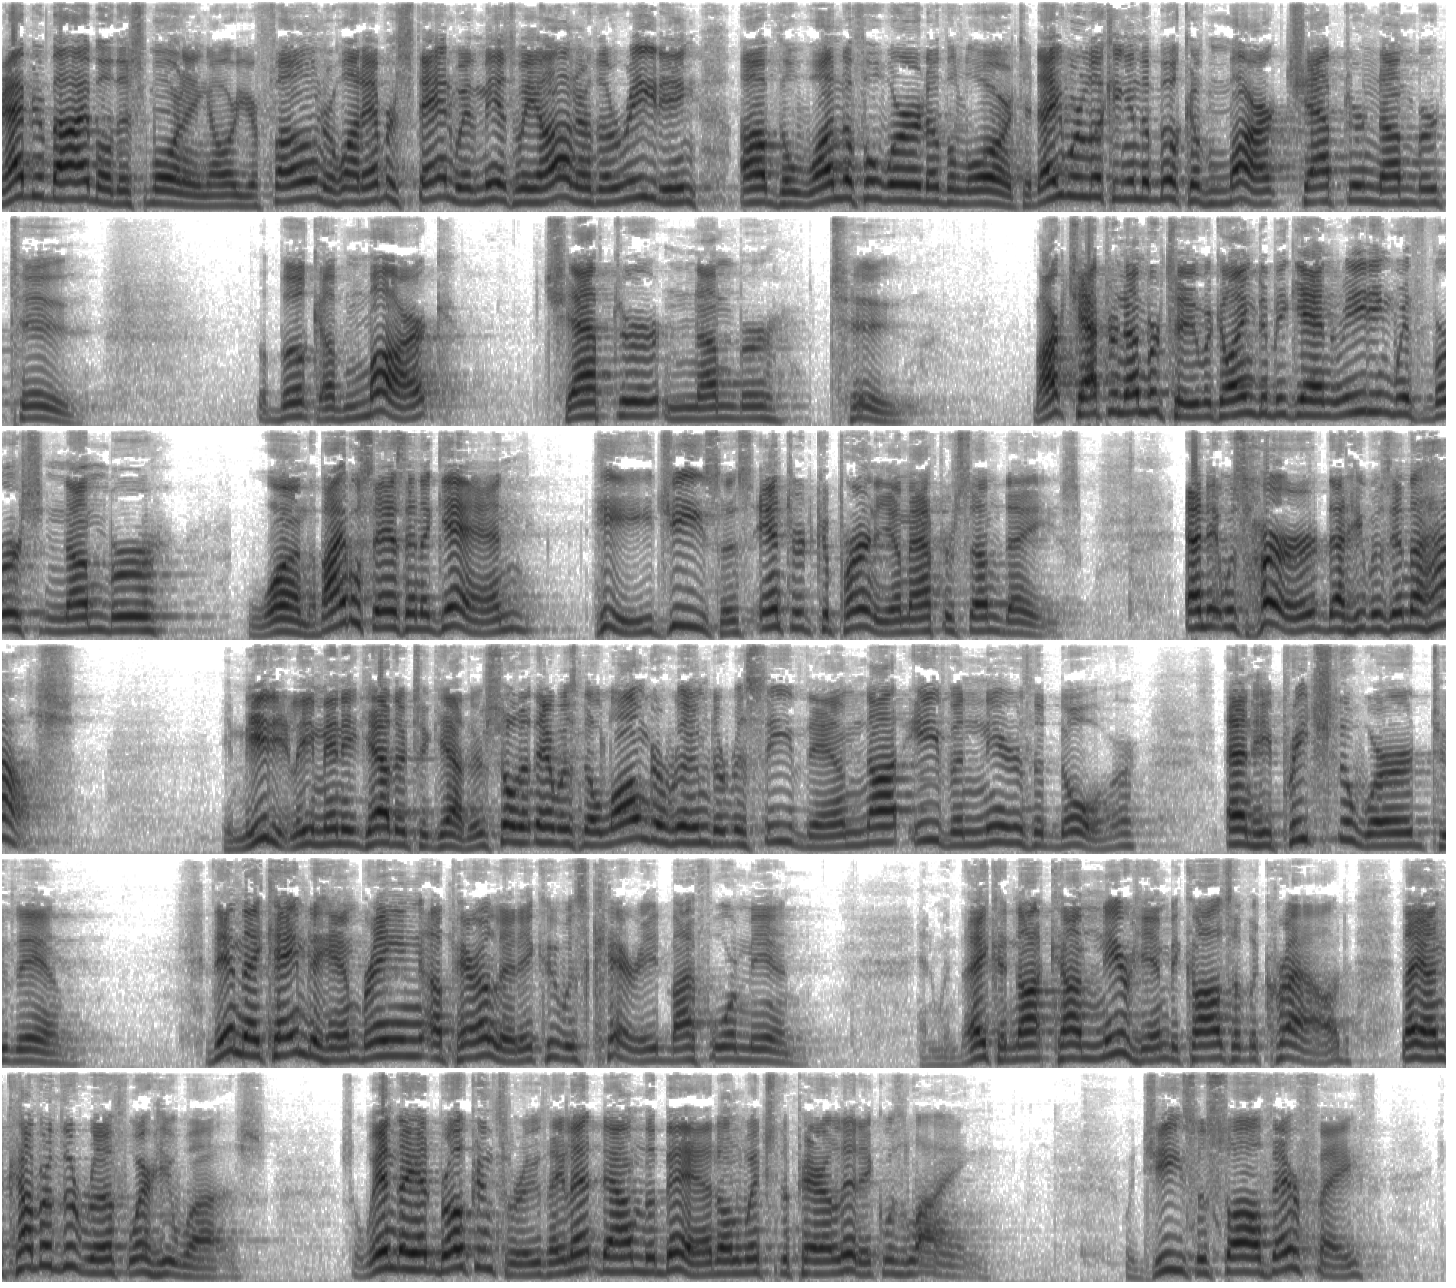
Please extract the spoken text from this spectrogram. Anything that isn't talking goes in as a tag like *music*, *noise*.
Grab your Bible this morning or your phone or whatever. Stand with me as we honor the reading of the wonderful word of the Lord. Today we're looking in the book of Mark, chapter number 2. The book of Mark, chapter number 2. Mark, chapter number 2, we're going to begin reading with verse number 1. The Bible says, And again, he, Jesus, entered Capernaum after some days. And it was heard that he was in the house. Immediately, many gathered together, so that there was no longer room to receive them, not even near the door. And he preached the word to them. Then they came to him, bringing a paralytic who was carried by four men. And when they could not come near him because of the crowd, they uncovered the roof where he was. So when they had broken through, they let down the bed on which the paralytic was lying. When Jesus saw their faith,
